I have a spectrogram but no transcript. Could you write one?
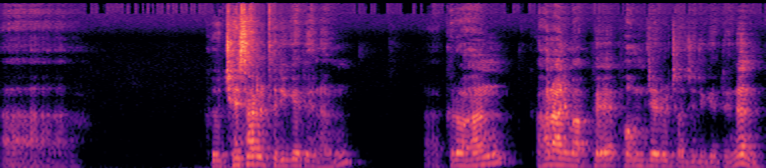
아, 그 제사를 드리게 되는 아, 그러한 하나님 앞에 범죄를 저지르게 되는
